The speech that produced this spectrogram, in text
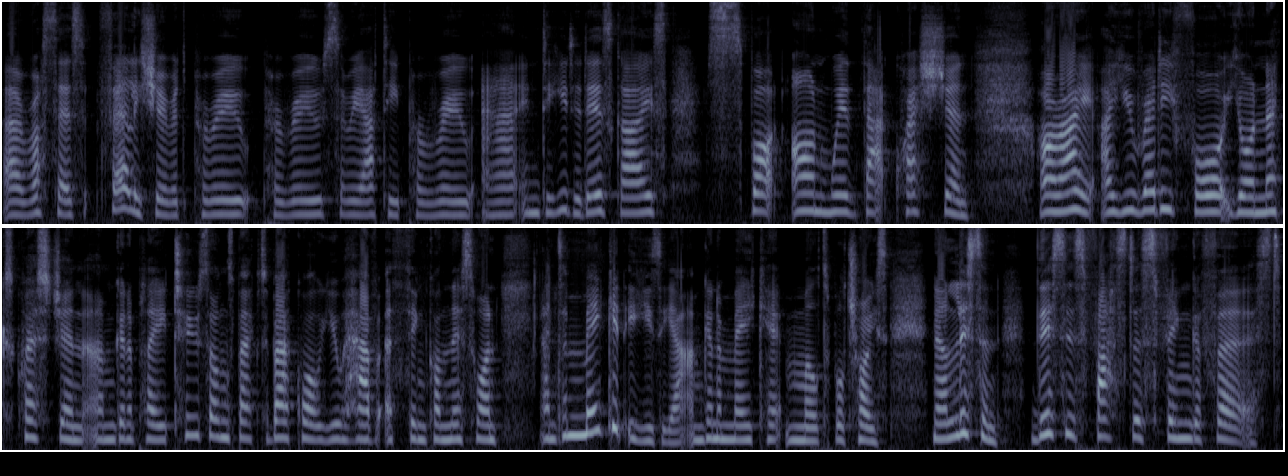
Uh, Ross says, fairly sure it's Peru, Peru, Suriati, Peru. Uh, indeed, it is, guys. Spot on with that question. All right, are you ready for your next question? I'm going to play two songs back to back while you have a think on this one. And to make it easier, I'm going to make it multiple choice. Now, listen, this is fastest finger first.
